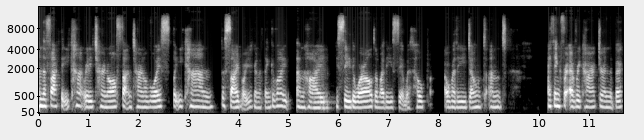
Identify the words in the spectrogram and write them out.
and the fact that you can't really turn off that internal voice but you can decide what you're going to think about and how mm. you see the world and whether you see it with hope or whether you don't and i think for every character in the book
